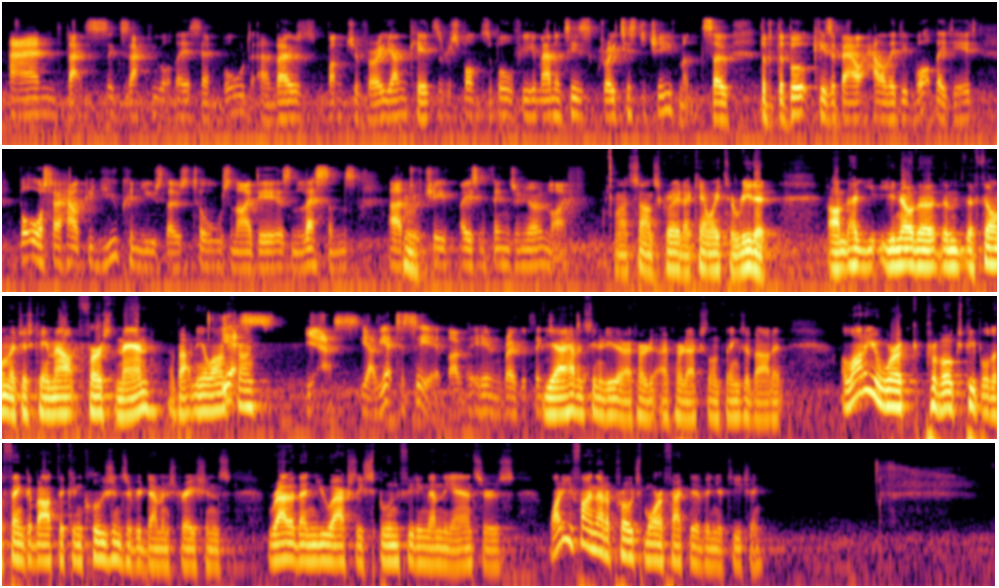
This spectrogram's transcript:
and that's exactly what they assembled. And those bunch of very young kids are responsible for humanity's greatest achievement. So the, the book is about how they did what they did, but also how you can use those tools and ideas and lessons uh, hmm. to achieve amazing things in your own life. Well, that sounds great. I can't wait to read it. Um, you know the, the, the film that just came out, First Man, about Neil Armstrong. Yes. Yes. Yeah, I've yet to see it, but I'm hearing very good things. Yeah, I haven't it. seen it either. I've heard I've heard excellent things about it. A lot of your work provokes people to think about the conclusions of your demonstrations rather than you actually spoon feeding them the answers. Why do you find that approach more effective in your teaching?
